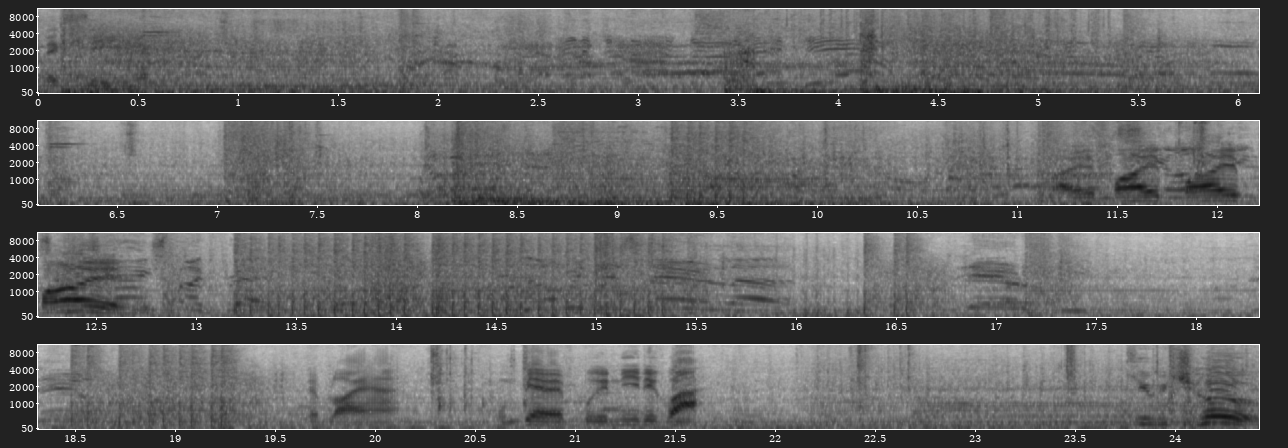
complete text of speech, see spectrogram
เลขสี่นะไปไปไปไป บร้อยฮะ ผมเปลี่ยนเป็นปืนนี่ดีกว่าคิวเชอร์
